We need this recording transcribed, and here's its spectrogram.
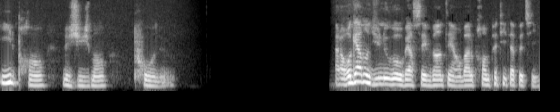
il prend le jugement pour nous. Alors regardons du nouveau verset 21, on va le prendre petit à petit.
